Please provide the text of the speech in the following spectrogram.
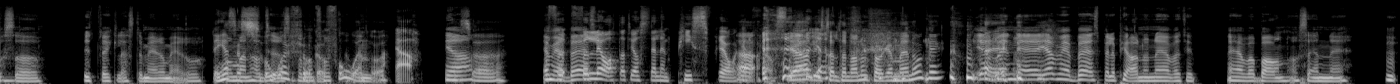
Och så utvecklas det mer och mer. Och Det är en om ganska man har tur svår så får man fråga att få ändå. Ja, Ja, Alltså, ja, men jag, för, började, förlåt att jag ställde en pissfråga ja, först. jag hade ju ställt en annan fråga, men okej. ja, men, eh, ja, men jag började spela piano när jag var, typ, när jag var barn och sen eh, Mm.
